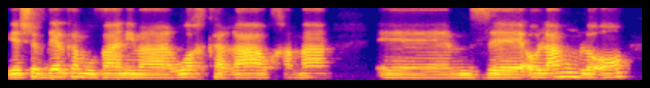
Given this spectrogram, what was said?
יש הבדל כמובן אם הרוח קרה או חמה, אה, זה עולם ומלואו.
